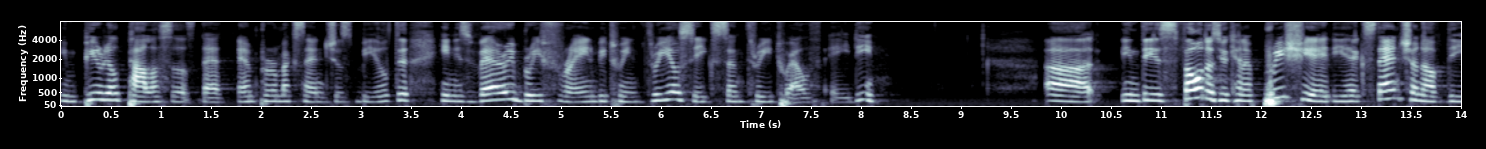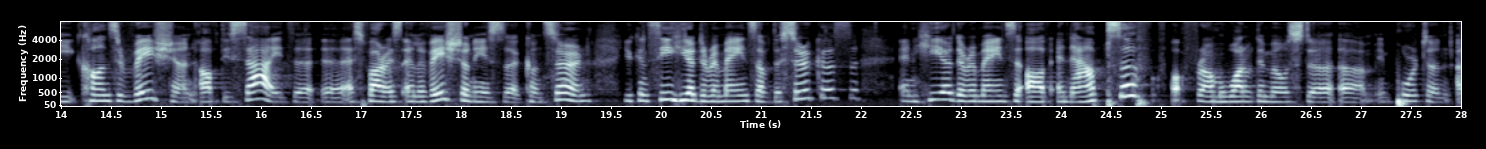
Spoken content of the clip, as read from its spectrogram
imperial palaces that Emperor Maxentius built in his very brief reign between 306 and 312 AD. Uh, in these photos, you can appreciate the extension of the conservation of the site uh, uh, as far as elevation is uh, concerned. You can see here the remains of the circus, and here the remains of an apse from one of the most uh, um, important uh,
